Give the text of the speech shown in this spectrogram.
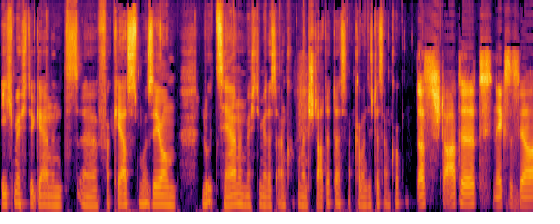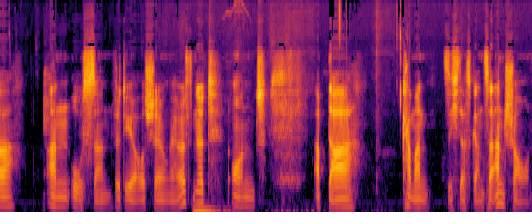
ich möchte gerne ins äh, Verkehrsmuseum Luzern und möchte mir das angucken, wann startet das? Kann man sich das angucken? Das startet nächstes Jahr an Ostern, wird die Ausstellung eröffnet und ab da kann man sich das Ganze anschauen.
